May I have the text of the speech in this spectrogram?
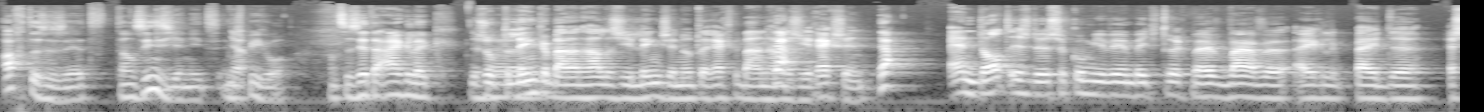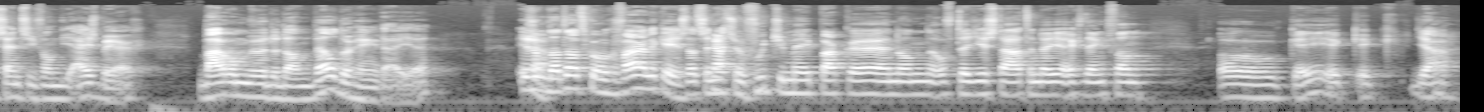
achter ze zit, dan zien ze je niet in de spiegel. Want ze zitten eigenlijk... Dus op de eh, linkerbaan halen ze je links in, op de rechterbaan halen ze je rechts in. Ja. En dat is dus, dan kom je weer een beetje terug bij waar we eigenlijk bij de essentie van die ijsberg. Waarom we er dan wel doorheen rijden, is Ja. omdat dat gewoon gevaarlijk is. Dat ze Ja. net zo'n voetje meepakken en dan, of dat je staat en dat je echt denkt van, oké, ik, ik, ja,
